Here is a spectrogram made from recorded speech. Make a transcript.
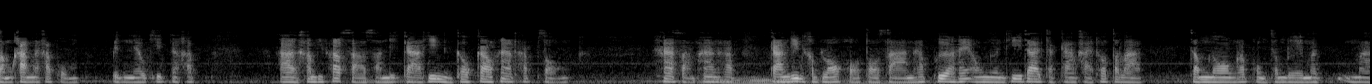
สำคัญนะครับ ผมเป็นแนวคิดนะครับอ่าคำพิพากษาสารดีกาที่หนึ่งเก้าเก้าห้าทับสองห้าสามห้านะครับ การยื่นคำร้องขอต่อศาลนะครับ เพื่อให้เอาเงินที่ได้จากการขายทอดตลาดจำนองครับ ของจำเลยมามา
